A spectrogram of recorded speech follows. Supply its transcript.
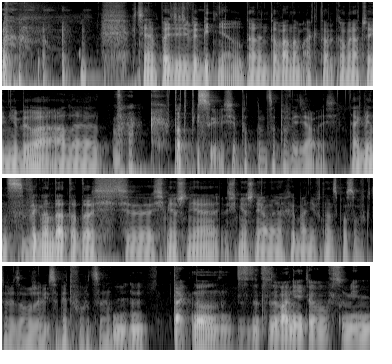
Chciałem powiedzieć, wybitnie utalentowaną aktorką raczej nie była, ale tak, podpisuję się pod tym, co powiedziałeś. Tak więc wygląda to dość e, śmiesznie. Śmiesznie, ale chyba nie w ten sposób, w który założyli sobie twórcy. Mhm. Tak, no zdecydowanie i to w sumie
